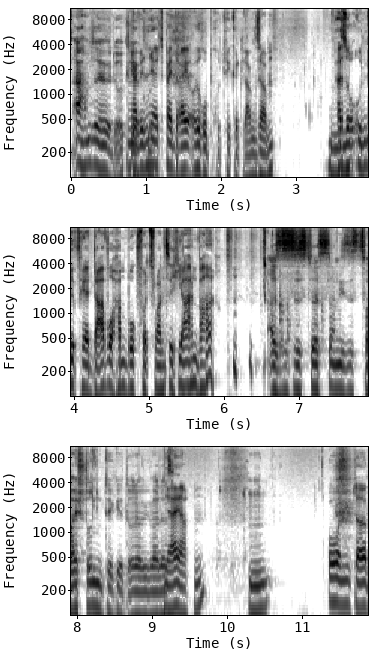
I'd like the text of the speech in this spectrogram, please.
Ah, haben sie erhöht, okay. Ja, wir sind jetzt bei 3 Euro pro Ticket langsam. Hm. Also ungefähr da, wo Hamburg vor 20 Jahren war. Also es ist das dann dieses Zwei-Stunden-Ticket oder wie war das? Ja, ja. Hm. Hm. Und äh,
